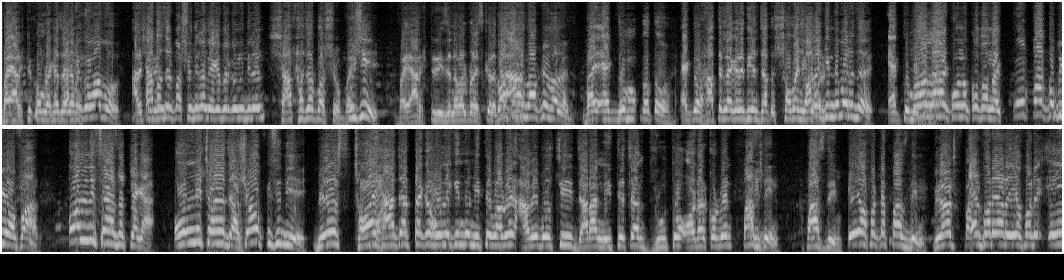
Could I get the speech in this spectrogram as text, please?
ভাই আরেকটু কম রাখা যায় না ভাই? কমাবো? হাজার পাঁচশো দিলাম এক হাজার কমে দিলেন। সাত হাজার পাঁচশো ভাই। খুশি? ভাই আরেকটু রিজনেবল প্রাইস করে আর- আপনি বলেন? ভাই একদম কত? একদম হাতে লাগারে দিয়েন যাতে সবাই নিতে সবাই পারে। কিনতে পারে যায় একদম বলা কোনো কথা নাই। কোপা কপি অফার অনলি ছয় হাজার টাকা। অনলি ছয় হাজার। সব কিছু দিয়ে। বিয়ার্স ছয় হাজার টাকা হলে কিন্তু নিতে পারবেন। আমি বলছি যারা নিতে চান দ্রুত অর্ডার করবেন। পাঁচ দিন। পাঁচ দিন। এই অফারটা পাঁচ দিন। বিয়ার্স এরপরে আর এই অফারে এই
